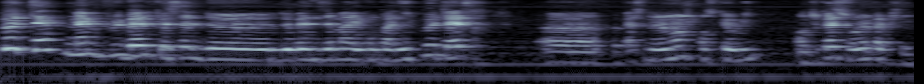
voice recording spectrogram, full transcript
peut-être même plus belle que celle de, Benzema et compagnie, peut-être. Euh, personnellement, je pense que oui. En tout cas, sur le papier.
